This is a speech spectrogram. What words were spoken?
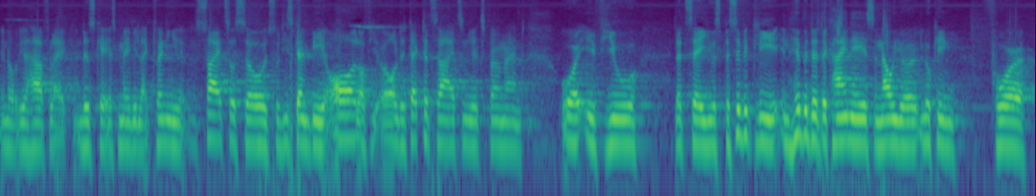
you know, you have like, in this case, maybe like 20 sites or so. So these can be all of your, all detected sites in your experiment. Or if you, let's say you specifically inhibited the kinase and now you're looking for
